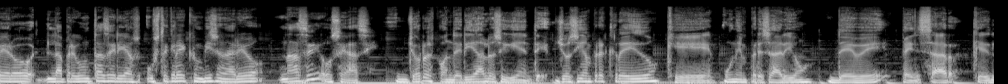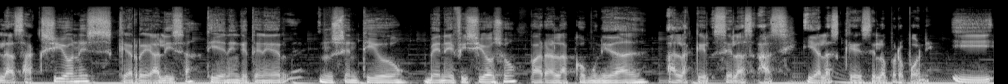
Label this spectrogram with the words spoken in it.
Pero la pregunta sería, ¿usted cree que un visionario nace o se hace? Yo respondería a lo siguiente. Yo siempre he creído que un empresario debe pensar que las acciones que realiza tienen que tener un sentido beneficioso para la comunidad a la que se las hace y a las que se lo propone. Y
